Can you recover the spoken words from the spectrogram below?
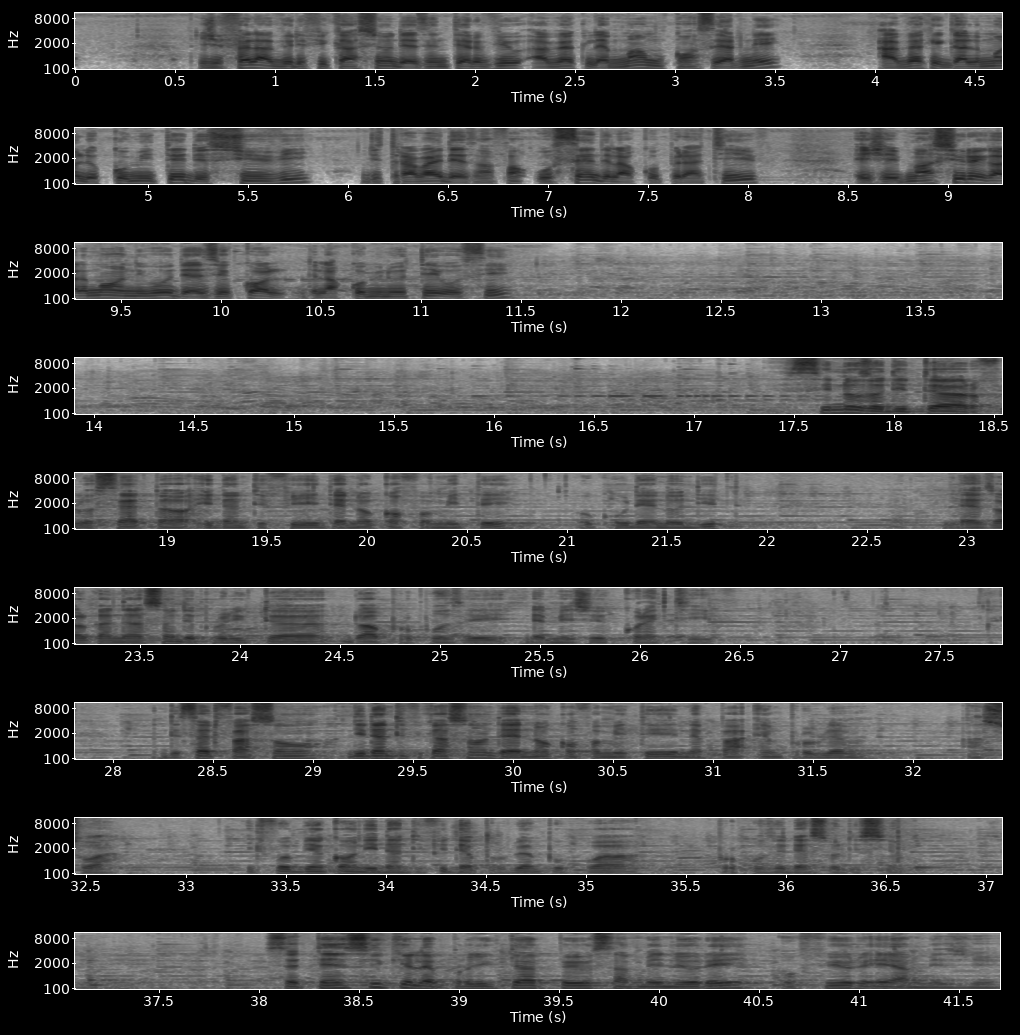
Je fais la vérification des interviews avec les membres concernés, avec également le comité de suivi du travail des enfants au sein de la coopérative et je m'assure également au niveau des écoles, de la communauté aussi, Si nos auditeurs Flosset identifient des non-conformités au cours d'un audit, les organisations de producteurs doivent proposer des mesures correctives. De cette façon, l'identification des non-conformités n'est pas un problème en soi. Il faut bien qu'on identifie des problèmes pour pouvoir proposer des solutions. C'est ainsi que les producteurs peuvent s'améliorer au fur et à mesure.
